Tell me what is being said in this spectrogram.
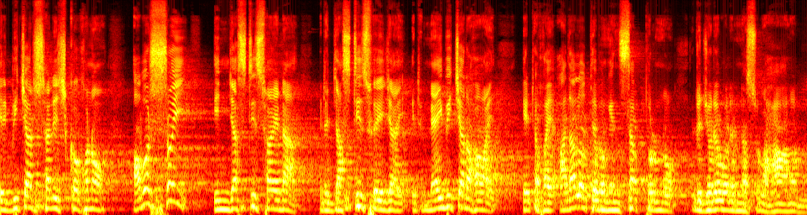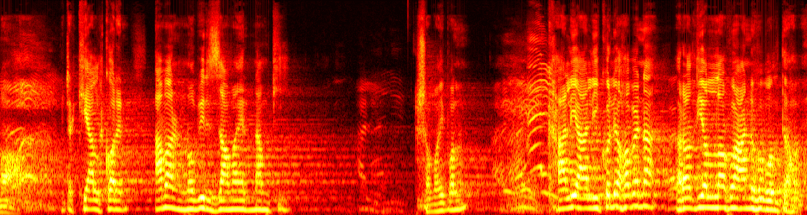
এর বিচার সালিশ কখনো অবশ্যই ইনজাস্টিস হয় না। এটা জাস্টিস হয়ে যায়, এটা ন্যায় বিচার হয়। এটা হয় আদালত এবং ইনসাফপূর্ণ। এটা জোরে বলেন না সুবাহান এটা খেয়াল করেন, আমার নবীর জামাইয়ের নাম কি? সবাই বলেন। খালি আলী করলে হবে না? রদিয়াল্লাহ আনহু বলতে হবে।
